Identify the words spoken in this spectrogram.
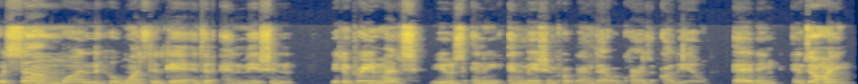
For someone who wants to get into animation, you can pretty much use any animation program that requires audio, editing, and drawing.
